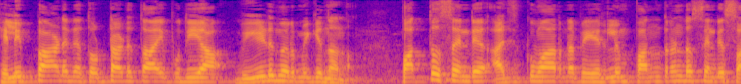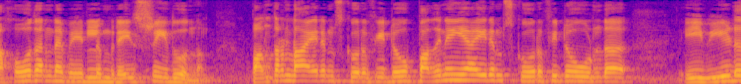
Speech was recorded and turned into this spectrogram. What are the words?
ഹെലിപ്പാഡിന് തൊട്ടടുത്തായി പുതിയ വീട് നിർമ്മിക്കുന്നെന്നും പത്ത് സെന്റ് അജിത് കുമാറിന്റെ പേരിലും പന്ത്രണ്ട് സെന്റ് സഹോദരന്റെ പേരിലും രജിസ്റ്റർ ചെയ്തുവെന്നും പന്ത്രണ്ടായിരം സ്ക്വയർ ഫീറ്റോ പതിനയ്യായിരം സ്ക്വയർ ഫീറ്റോ ഉണ്ട് ഈ വീട്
